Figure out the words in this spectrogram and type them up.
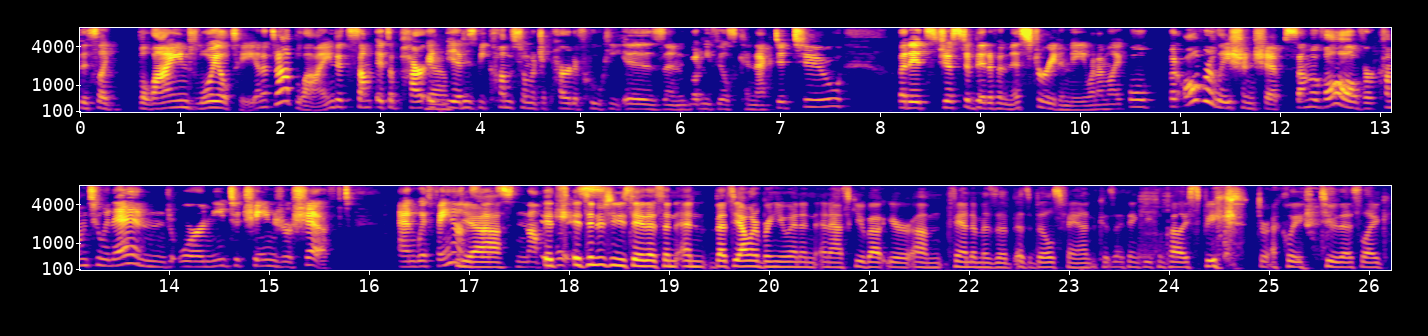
this like blind loyalty and it's not blind it's some it's a part yeah. it, it has become so much a part of who he is and what he feels connected to but it's just a bit of a mystery to me when I'm like, well, but all relationships, some evolve or come to an end or need to change or shift. And with fans, yeah. that's not it's case. it's interesting you say this. And and Betsy, I want to bring you in and, and ask you about your um, fandom as a as a Bills fan, because I think you can probably speak directly to this. Like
